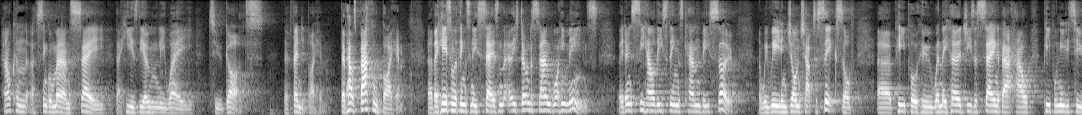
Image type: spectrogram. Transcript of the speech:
How can a single man say that he is the only way to God? They're offended by him. They're perhaps baffled by him. Uh, they hear some of the things that he says and they don't understand what he means. They don't see how these things can be so. And we read in John chapter 6 of uh, people who, when they heard Jesus saying about how people needed to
